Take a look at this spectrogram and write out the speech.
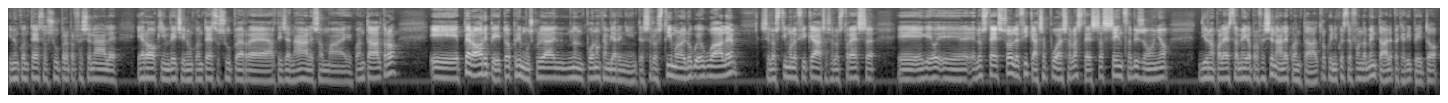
in un contesto super professionale e Rocky invece in un contesto super eh, artigianale insomma e quant'altro e però ripeto per i muscoli eh, non può non cambiare niente. Se lo stimolo è uguale se lo stimolo è efficace se lo stress è, è, è lo stesso l'efficacia può essere la stessa senza bisogno una palestra mega professionale e quant'altro. Quindi questo è fondamentale perché, ripeto,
